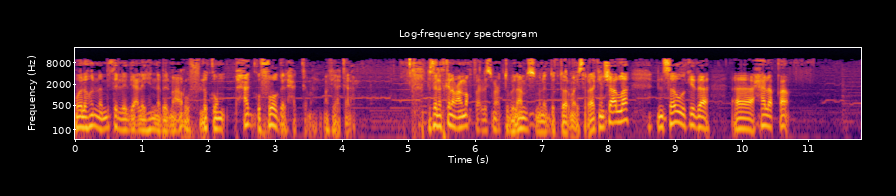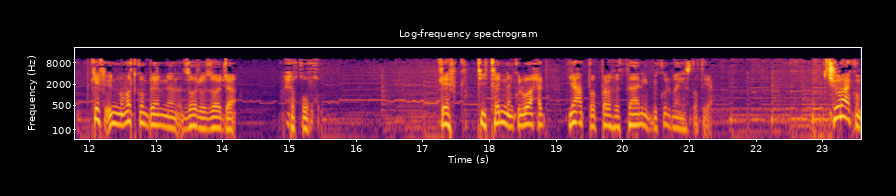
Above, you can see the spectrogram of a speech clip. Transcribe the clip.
ولهن مثل الذي عليهن بالمعروف. لكم حق وفوق الحق كمان. ما فيها كلام. بس أنا أتكلم عن المقطع اللي سمعته بالأمس من الدكتور ميسر. لكن إن شاء الله نسوي كذا آه، حلقة. كيف إنه ما تكون بين زوج وزوجة حقوق؟ كيف؟ تتفنن كل واحد يعطي الطرف الثاني بكل ما يستطيع. شو رأيكم؟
